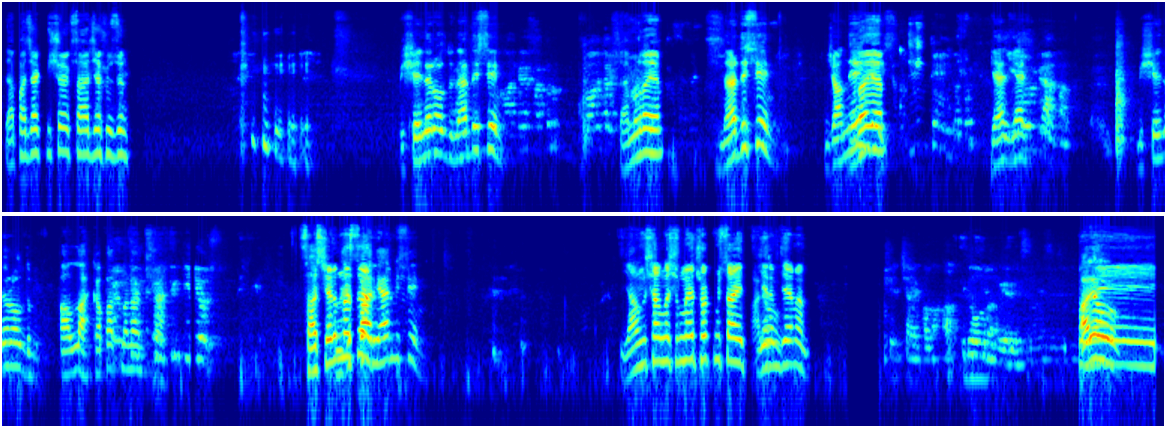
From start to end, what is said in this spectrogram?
Yapacak bir şey yok. Sadece hüzün. Bir şeyler oldu. Neredesin? Ben buradayım. Neredesin? Canlı Buradayım. yayındayız. Gel gel. Bir şeyler oldu. Allah kapatma lan. Ha. Saçlarım nasıl? var yer misin? Yanlış anlaşılmaya çok müsait. Alo. Yerim diyemem. Çay falan at bir de oradan görebilirsin. Alo. Hey.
